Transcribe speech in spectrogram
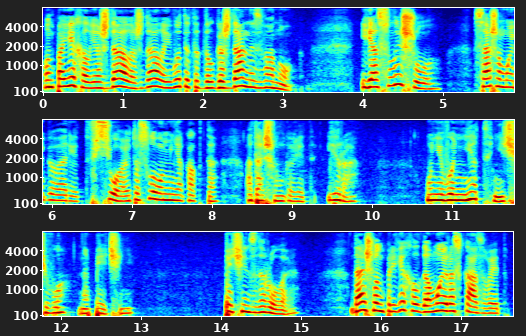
Он поехал, я ждала, ждала, и вот этот долгожданный звонок. И я слышу, Саша мой говорит, все, это слово меня как-то... А дальше он говорит, Ира, у него нет ничего на печени. Печень здоровая. Дальше он приехал домой и рассказывает –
